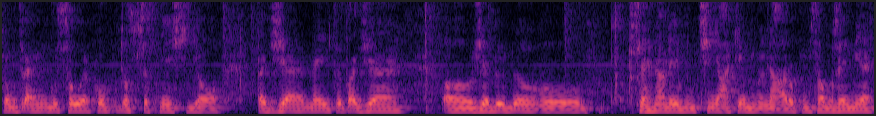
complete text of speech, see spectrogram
tomu tréninku jsou jako dost přesnější, jo. Takže nejde to tak, že, že by byl přehnaný vůči nějakým nárokům. Samozřejmě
